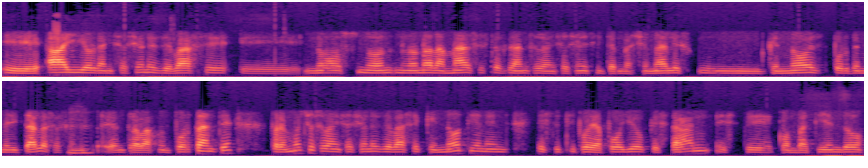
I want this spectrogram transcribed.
Eh, hay organizaciones de base, eh, no, no, no nada más estas grandes organizaciones internacionales, mm, que no es por demeritarlas, hacen un trabajo importante, pero hay muchas organizaciones de base que no tienen este tipo de apoyo, que están este, combatiendo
